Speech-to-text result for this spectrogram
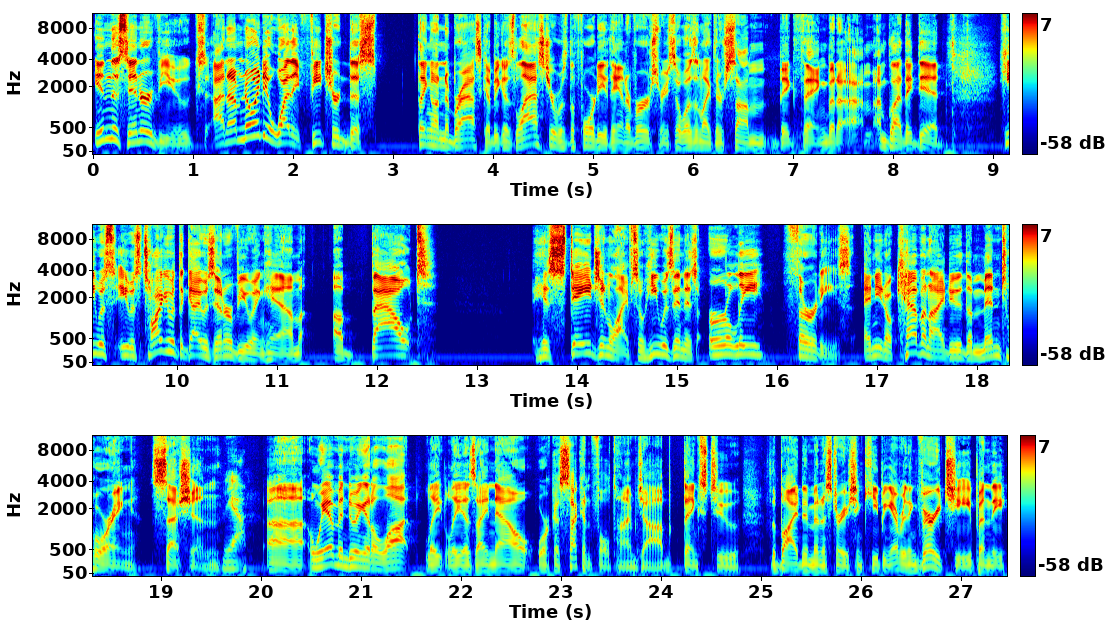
in this interview and i have no idea why they featured this thing on nebraska because last year was the 40th anniversary so it wasn't like there's some big thing but uh, i'm, I'm glad they did he was he was talking with the guy who was interviewing him about his stage in life. So he was in his early 30s. And, you know, Kev and I do the mentoring session. Yeah. Uh, we have been doing it a lot lately as I now work a second full time job, thanks to the Biden administration keeping everything very cheap and the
